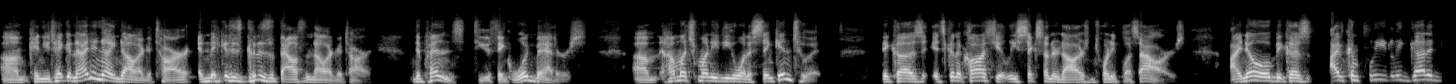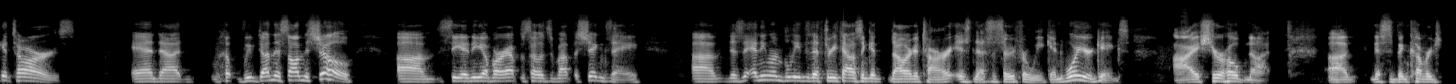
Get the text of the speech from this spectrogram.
Um, can you take a $99 guitar and make it as good as a $1,000 guitar? Depends. Do you think wood matters? Um, how much money do you want to sink into it? Because it's going to cost you at least $600 in 20 plus hours. I know because I've completely gutted guitars and uh, we've done this on the show. Um, see any of our episodes about the Shingse. Um, does anyone believe that a three thousand dollar guitar is necessary for weekend warrior gigs? I sure hope not. Uh, this has been covered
